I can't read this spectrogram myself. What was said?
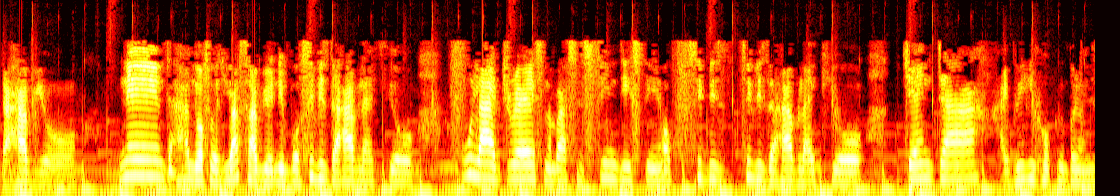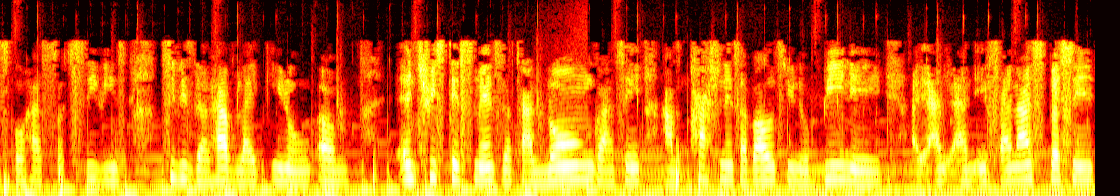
that have your name that have your you have to have your name, but CVs that have like your full address, number 16, this thing, of CVs, CVs that have like your gender. I really hope nobody on this call has such CVs, CVs that have like, you know, um, entry statements that are long and say, I'm passionate about, you know, being a, a, a finance person.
